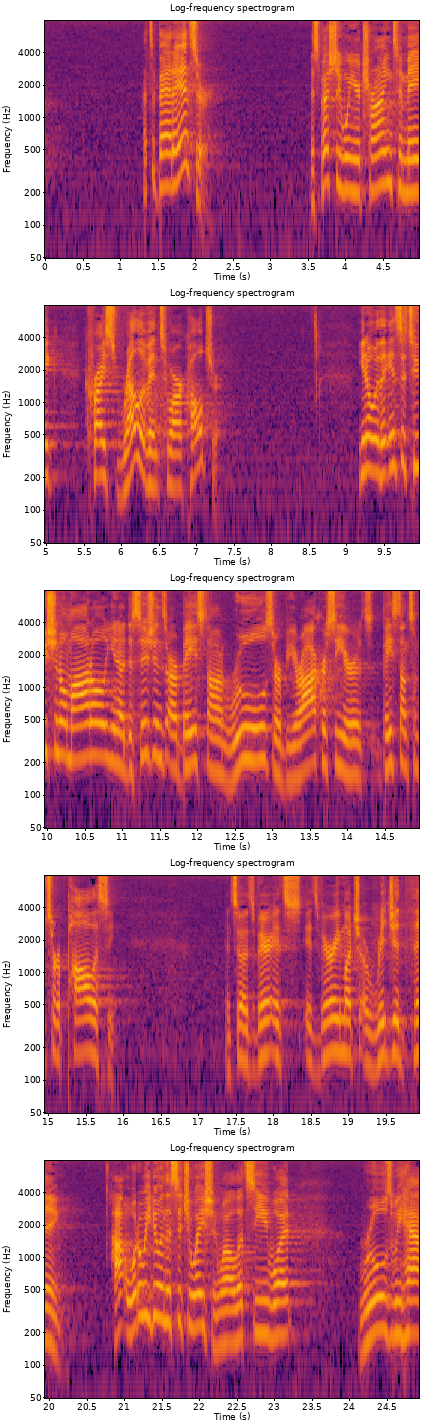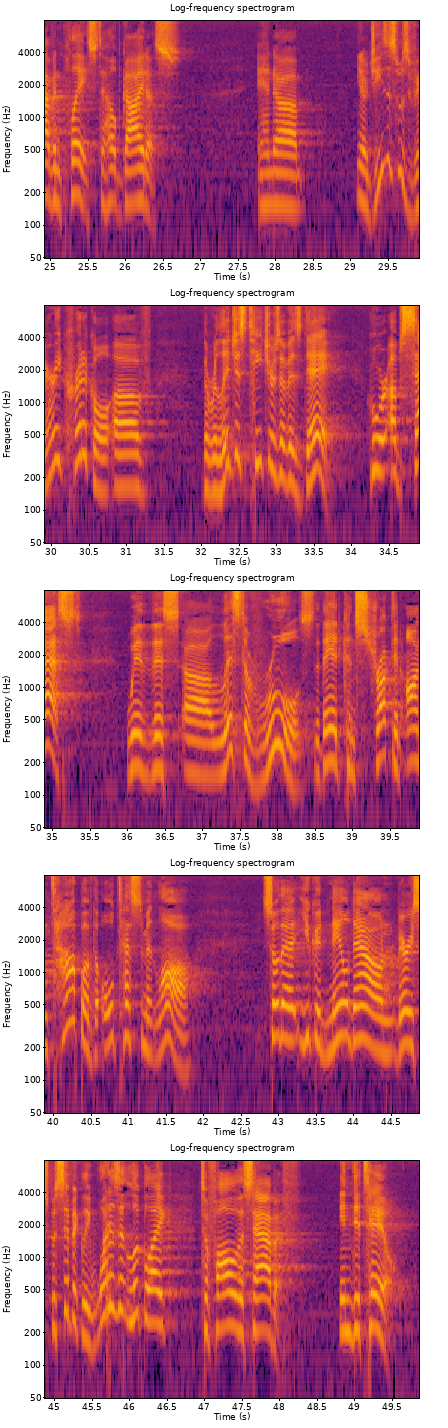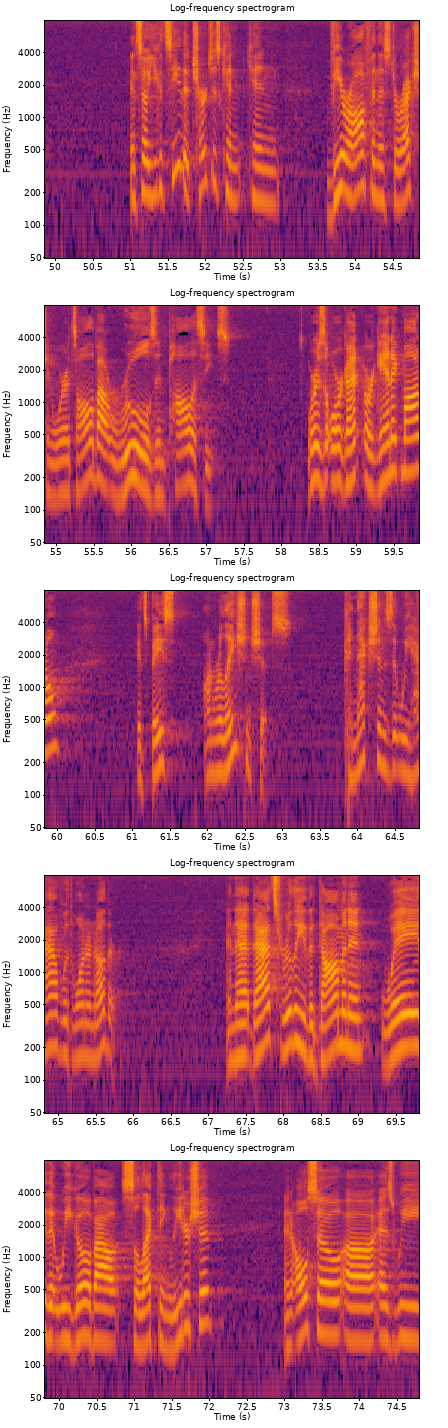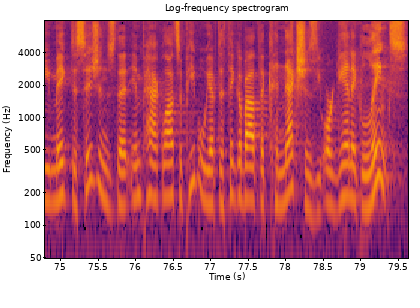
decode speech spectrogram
That's a bad answer, especially when you're trying to make Christ relevant to our culture. You know, with the institutional model, you know, decisions are based on rules or bureaucracy or it's based on some sort of policy. And so it's very, it's, it's very much a rigid thing. How, what do we do in this situation? Well, let's see what rules we have in place to help guide us. And, uh, you know, Jesus was very critical of the religious teachers of his day who were obsessed with this uh, list of rules that they had constructed on top of the Old Testament law so that you could nail down very specifically what does it look like to follow the Sabbath in detail. And so you can see that churches can, can veer off in this direction where it's all about rules and policies. Whereas the organ, organic model, it's based on relationships, connections that we have with one another. And that that's really the dominant way that we go about selecting leadership and also, uh, as we make decisions that impact lots of people, we have to think about the connections, the organic links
